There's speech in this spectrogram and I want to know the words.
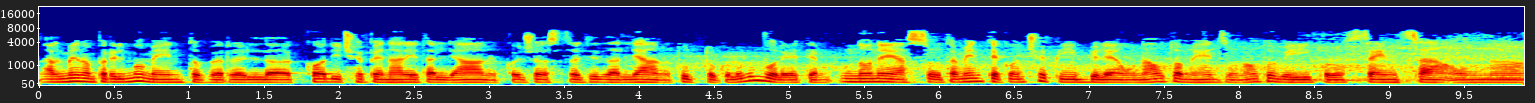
almeno per il momento, per il codice penale italiano, il codice della strada italiano, tutto quello che volete, non è assolutamente concepibile un automezzo, un autoveicolo senza una,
